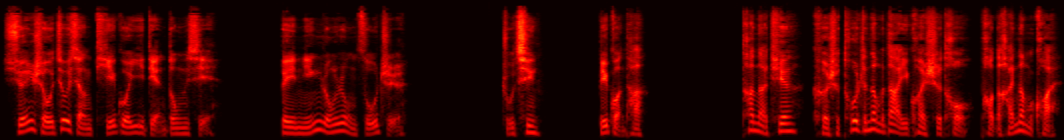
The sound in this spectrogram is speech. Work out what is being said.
选手就想提过一点东西，被宁荣荣阻止。竹清，别管他，他那天可是拖着那么大一块石头跑得还那么快，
